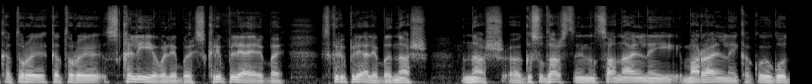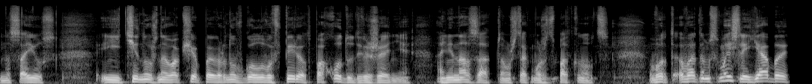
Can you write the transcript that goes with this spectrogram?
которые, которые склеивали бы, скрепляли бы, скрепляли бы наш наш э, государственный, национальный, моральный, какой угодно союз. И идти нужно вообще, повернув голову вперед по ходу движения, а не назад, потому что так можно споткнуться. Вот в этом смысле я бы,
